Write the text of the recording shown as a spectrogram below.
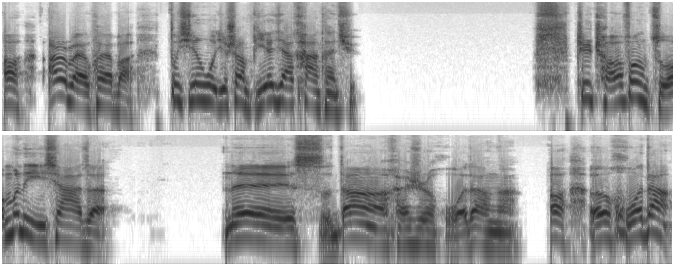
哦，二百块吧，不行我就上别家看看去。这朝凤琢磨了一下子，那死当还是活当啊？哦，呃，活当，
